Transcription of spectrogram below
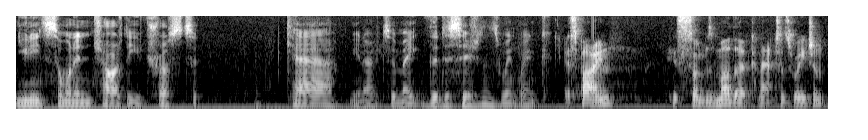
you need someone in charge that you trust to care. You know, to make the decisions. Wink, wink. It's fine. His son's mother can act as regent.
